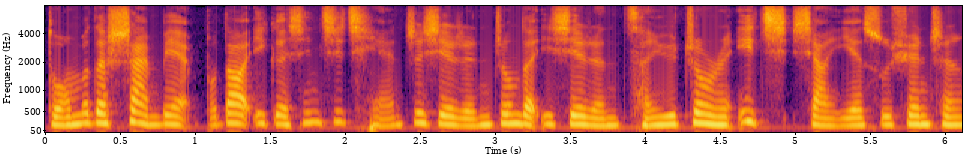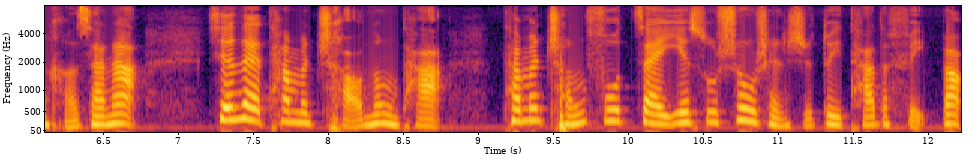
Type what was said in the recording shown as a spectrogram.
多么的善变！不到一个星期前，这些人中的一些人曾与众人一起向耶稣宣称何塞纳，现在他们嘲弄他。他们重复在耶稣受审时对他的诽谤，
